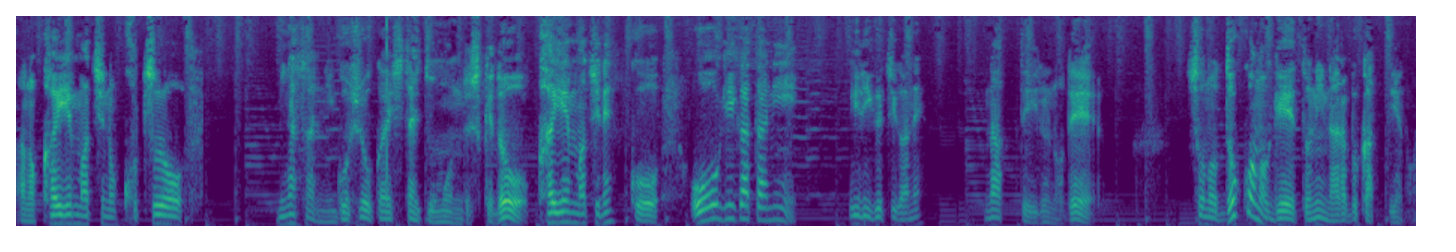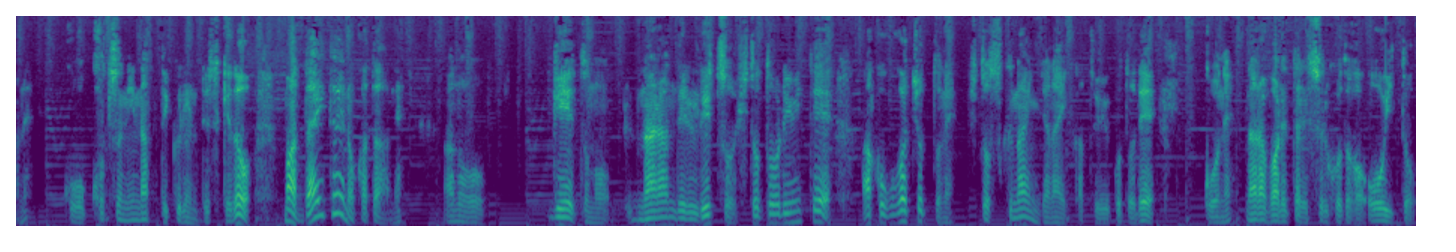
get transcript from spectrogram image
あの、開園待ちのコツを皆さんにご紹介したいと思うんですけど、開園待ちね、こう、扇形に入り口がね、なっているので、そのどこのゲートに並ぶかっていうのがね、こうコツになってくるんですけど、まあ大体の方はね、あの、ゲートの並んでる列を一通り見て、あ、ここがちょっとね、人少ないんじゃないかということで、こうね、並ばれたりすることが多いと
